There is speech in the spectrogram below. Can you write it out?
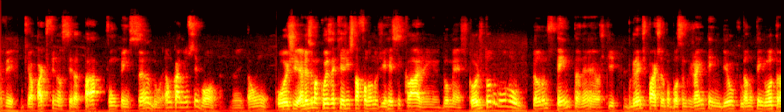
ver que a parte financeira está compensando, é um caminho sem volta. Né? Então, hoje, é a mesma coisa que a gente está falando de reciclagem doméstica. Hoje todo mundo, pelo tenta, né? Eu acho que grande parte da população que já entendeu que não tem outra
